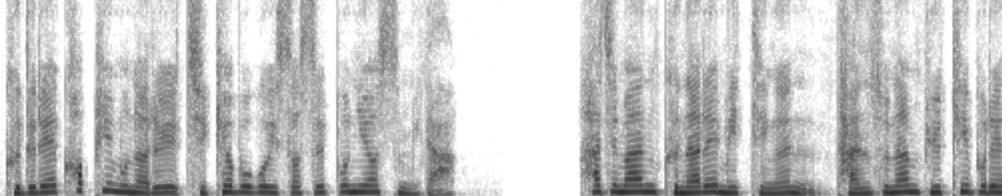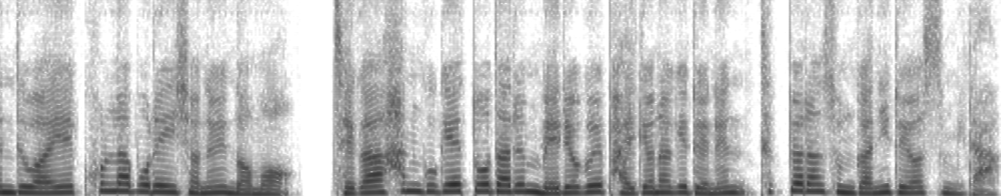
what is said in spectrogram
그들의 커피 문화를 지켜보고 있었을 뿐이었습니다. 하지만 그날의 미팅은 단순한 뷰티 브랜드와의 콜라보레이션을 넘어 제가 한국의 또 다른 매력을 발견하게 되는 특별한 순간이 되었습니다.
